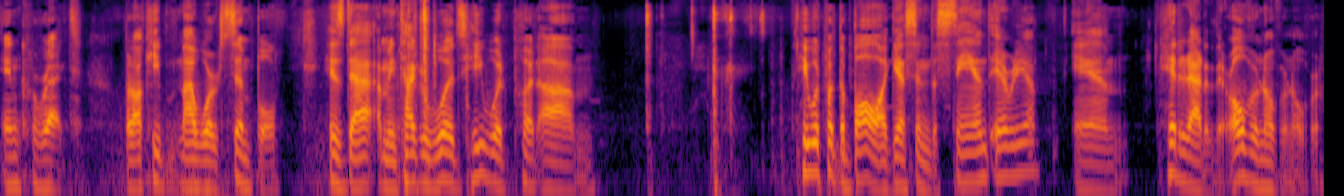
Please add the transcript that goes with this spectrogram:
incorrect but I'll keep my words simple. His dad, I mean Tiger Woods, he would put um he would put the ball, I guess, in the sand area and hit it out of there over and over and over.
